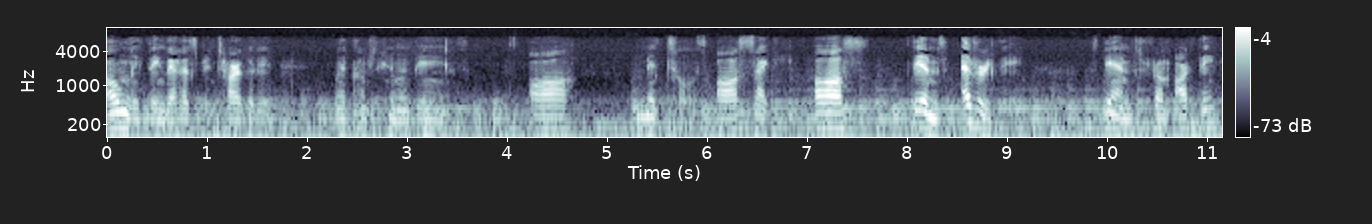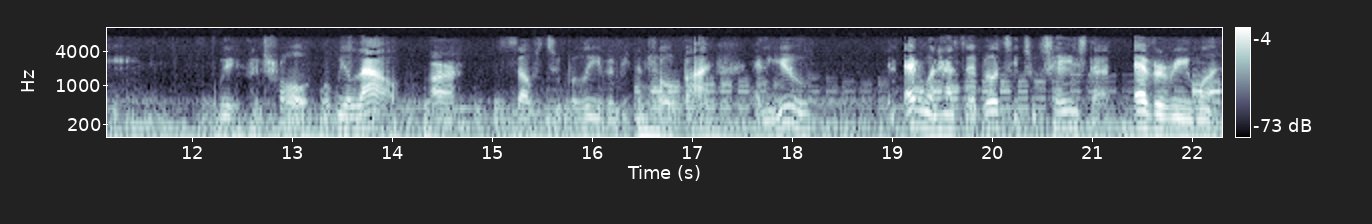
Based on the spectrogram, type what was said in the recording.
only thing that has been targeted when it comes to human beings it's all mental, it's all psyche, all stems, everything stems from our thinking. we control what we allow ourselves to believe and be controlled by. And you and everyone has the ability to change that. Everyone.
